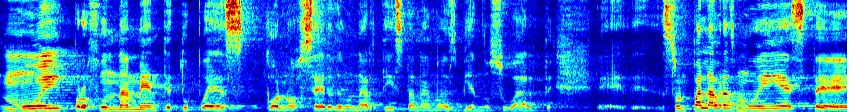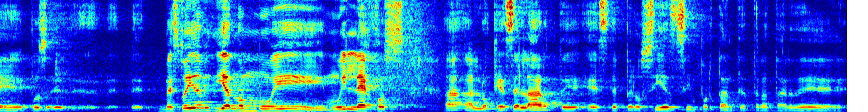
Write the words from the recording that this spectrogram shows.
muy profundamente tú puedes conocer de un artista nada más viendo su arte. Eh, son palabras muy, este, pues, eh, eh, me estoy yendo muy, muy lejos a, a lo que es el arte, este, pero sí es importante tratar de,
